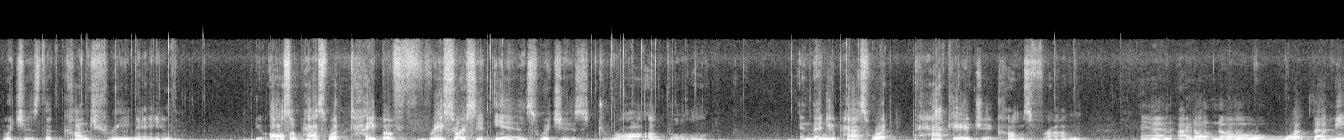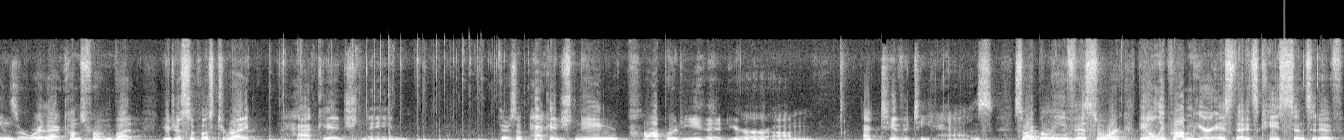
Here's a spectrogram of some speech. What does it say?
which is the country name. You also pass what type of resource it is, which is drawable. And then you pass what package it comes from, And I don't know what that means or where that comes from, but you're just supposed to write package name. There's a package name property that your um, activity has. So I believe this will work. The only problem here is that it's case sensitive.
